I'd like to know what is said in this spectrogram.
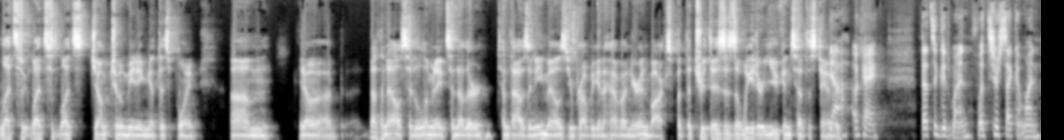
let's let's let's jump to a meeting at this point. Um, you know, uh, nothing else. It eliminates another ten thousand emails you're probably going to have on your inbox. But the truth is, as a leader, you can set the standard. Yeah. Okay, that's a good one. What's your second one?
